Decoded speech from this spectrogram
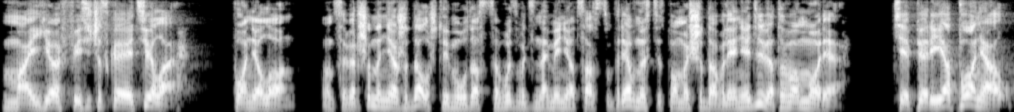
«Моё физическое тело!» – понял он. Он совершенно не ожидал, что ему удастся вызвать знамение царства древности с помощью давления Девятого моря. «Теперь я понял!»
